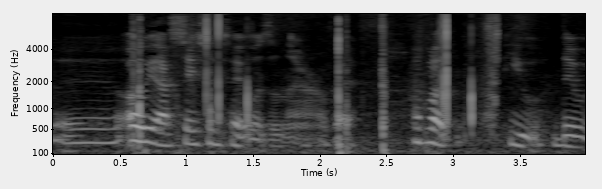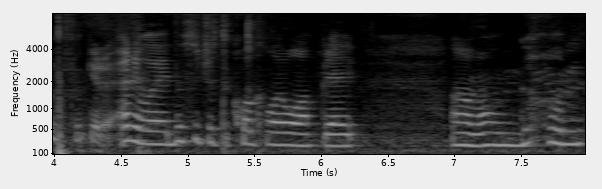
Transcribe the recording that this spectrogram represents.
uh, oh yeah, say say was in there. Okay, I thought you they would forget it. Anyway, this is just a quick little update. Um, um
